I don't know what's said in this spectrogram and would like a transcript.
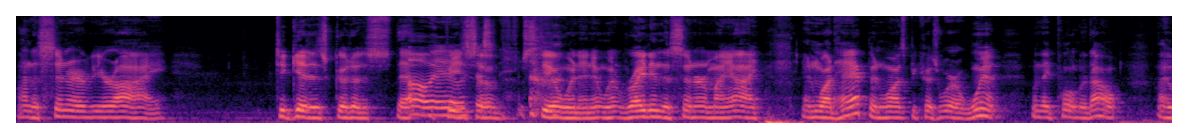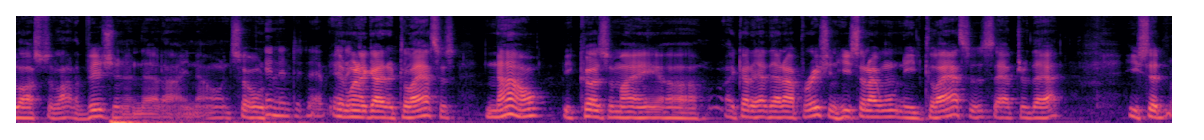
on the center of your eye to get as good as that Oh, piece just- of steel went in. It went right in the center of my eye. And what happened was because where it went, when they pulled it out, I lost a lot of vision in that eye now. And so, and it didn't have, and when I got the glasses, now because of my, uh, I got to have that operation. He said I won't need glasses after that. He said,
